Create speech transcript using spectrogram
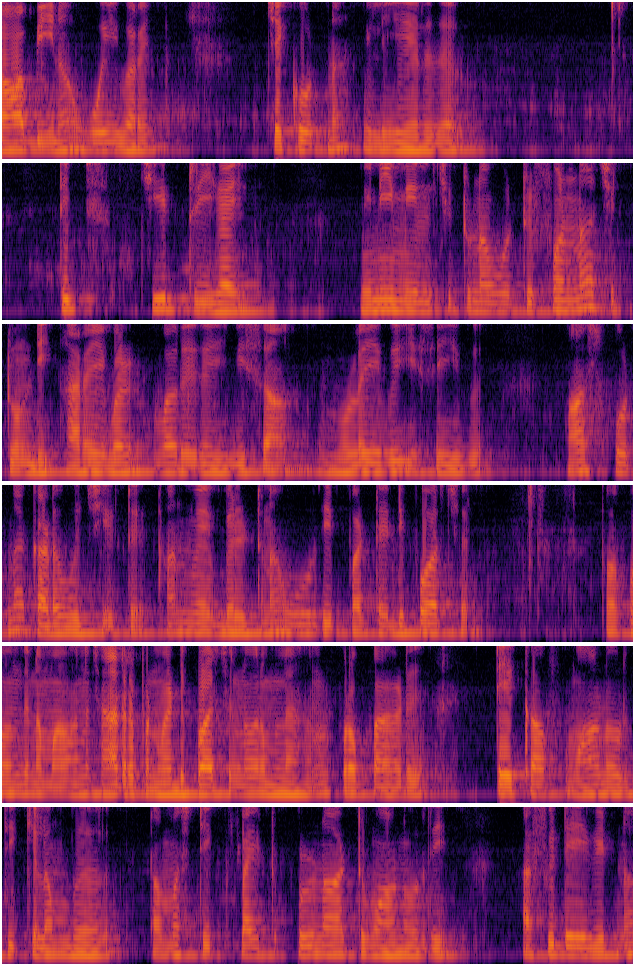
லாபினா ஓய்வறை செக் அவுட்னா வெளியேறுதல். டிப்ஸ் சீற்றிகை மினி மீல் சிற்றுணவு ட்ரிஃபன்னா சிற்றுண்டி அரைவல் வருகை விசா நுழைவு இசைவு. பாஸ்போர்ட்னா கடவுச்சீட்டு கன்வே பெல்ட்னா ஊர்திப்பட்டை டிபார்ச்சர் இப்போ இப்போ வந்து நம்ம நினச்சி ஆர்டர் பண்ணுவோம் டிபார்ச்சர்னு வரும்ல அதனால புறப்பாடு டேக் ஆஃப் வானூர்தி கிளம்புதல். டொமஸ்டிக் ஃப்ளைட் உள்நாட்டு வானூர்தி அஃபிடேவிட்னா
